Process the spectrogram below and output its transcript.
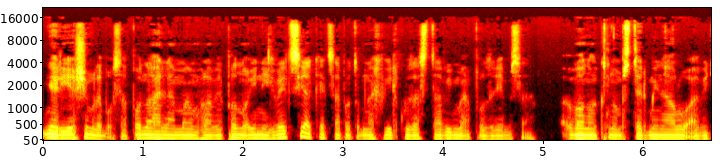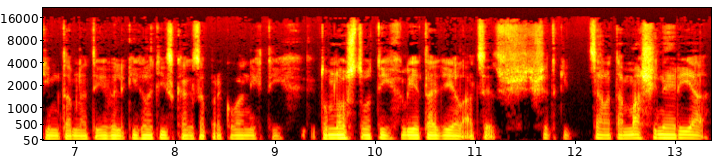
neriešim, lebo sa ponáhľam, mám v hlave plno iných vecí a keď sa potom na chvíľku zastavím a pozriem sa von oknom z terminálu a vidím tam na tých veľkých letiskách zaprekovaných tých, to množstvo tých lietadiel a všetky, celá tá mašinéria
